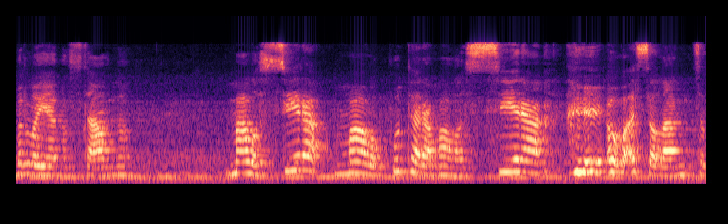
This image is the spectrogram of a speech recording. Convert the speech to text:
Vrlo jednostavno. Malo sira, malo putara, malo sira ova salanica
